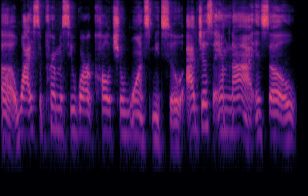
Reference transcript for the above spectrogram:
uh, white supremacy work culture wants me to. I just am not. And so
